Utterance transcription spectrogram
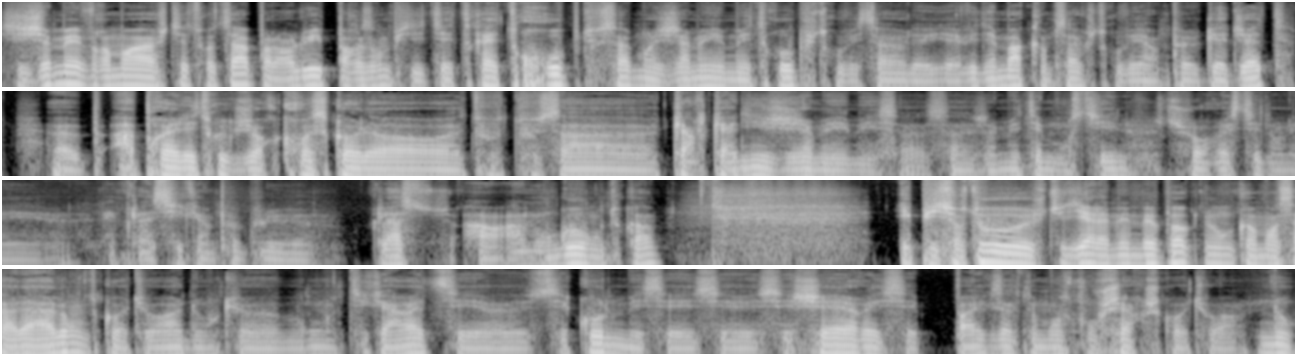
j'ai jamais vraiment acheté trop de ça. Alors lui, par exemple, il était très troupe, tout ça. Moi, j'ai jamais aimé troupe. Je trouvais ça. Il y avait des marques comme ça que je trouvais un peu gadget. Euh, après, les trucs genre Cross Color, euh, tout, tout ça. Carl Cani, j'ai jamais aimé ça. Ça n'a jamais été mon style. J'ai toujours resté dans les, classiques un peu plus classe, à mon goût en tout cas. Et puis surtout, je te dis, à la même époque, nous, on commence à aller à Londres, quoi, tu vois. Donc, euh, bon, Ticaret, c'est euh, c'est cool, mais c'est cher et c'est pas exactement ce qu'on cherche, quoi, tu vois. Nous.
